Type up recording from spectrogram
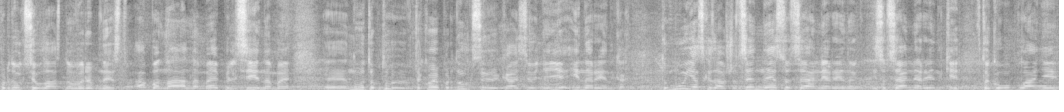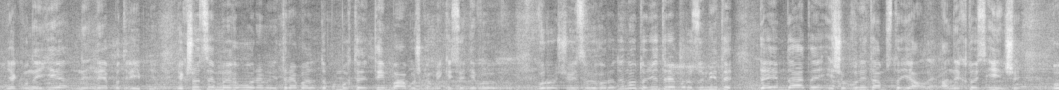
продукцією власного виробництва, а бананами, апельсинами. е, Ну тобто такою продукцією, яка сьогодні є і на ринках. Тому я сказав, що це не соціальний ринок, і соціальні ринки в такому плані, як вони є, не потрібні. Якщо це ми говоримо і треба допомогти тим бабушкам, які сьогодні вирощують свою городину, тоді треба розуміти, де їм дати і щоб вони там стояли, а не хтось інший. Бо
